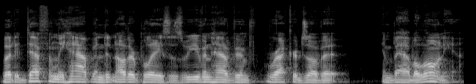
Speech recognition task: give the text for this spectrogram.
but it definitely happened in other places. We even have records of it in Babylonia.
